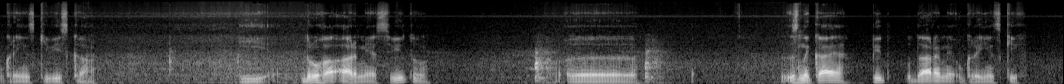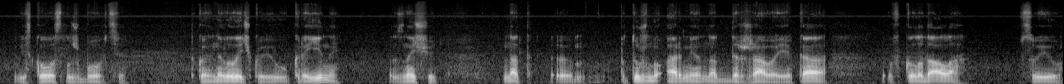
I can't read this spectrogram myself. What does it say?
українські війська. І друга армія світу зникає під ударами українських військовослужбовців, такої невеличкої України, знищують над е, потужну армію над державою, яка вкладала в свою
